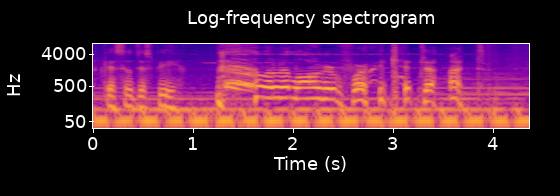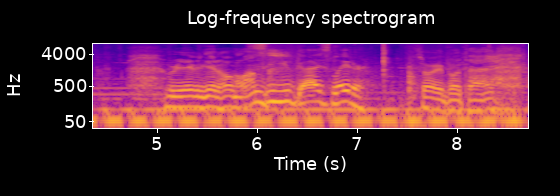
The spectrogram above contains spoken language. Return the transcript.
guess it'll just be a little bit longer before we get to hunt. Were you able to get home, I'll Mom? see you guys later. Sorry about that.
